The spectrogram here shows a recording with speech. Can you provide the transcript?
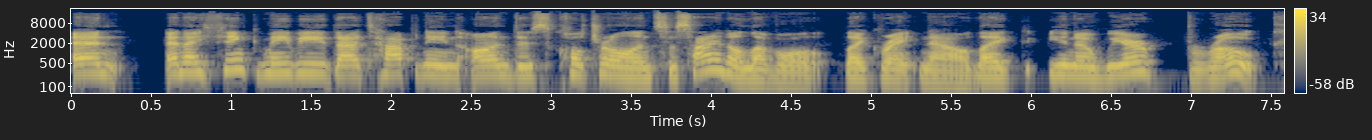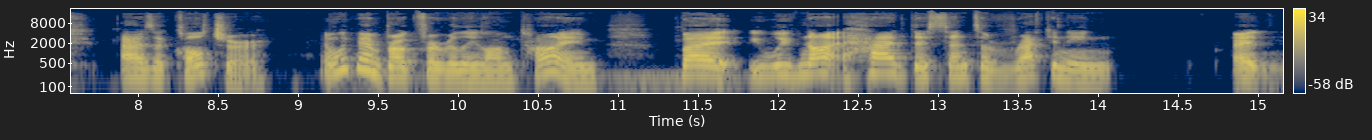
And and I think maybe that's happening on this cultural and societal level, like right now. Like you know, we are broke as a culture, and we've been broke for a really long time but we've not had this sense of reckoning and,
